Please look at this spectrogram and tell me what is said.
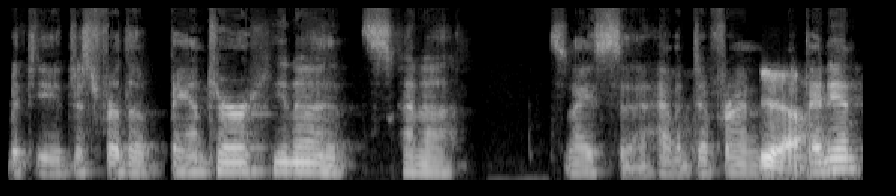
with you just for the banter. You know, it's kind of it's nice to have a different yeah. opinion.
